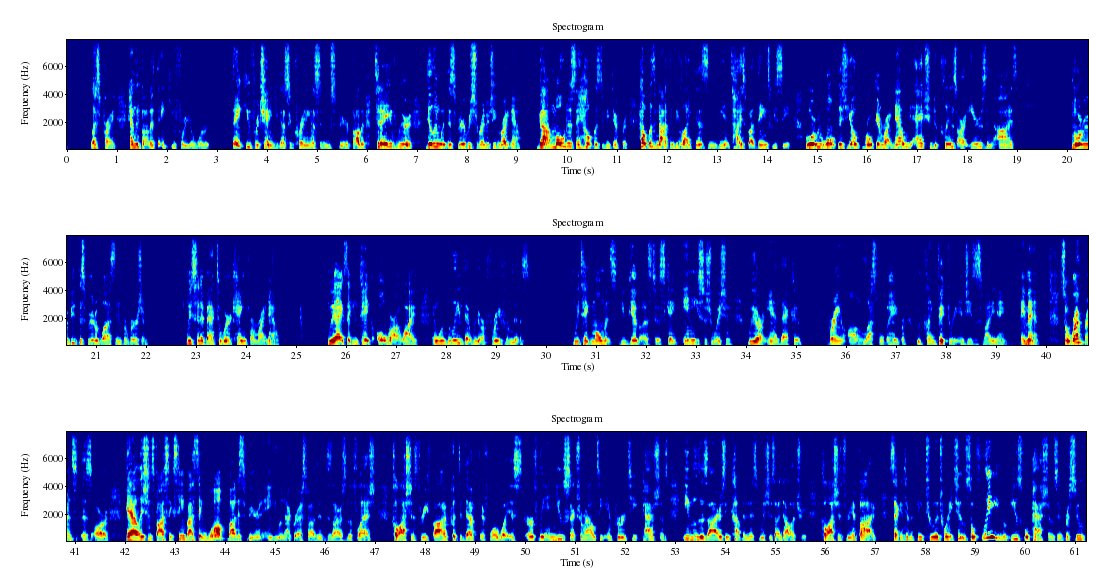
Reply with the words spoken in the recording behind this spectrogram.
Let's pray. Heavenly father thank you for your word. Thank you for changing us and creating us a new spirit. Father, today, if we are dealing with the spirit, we surrender to you right now. God, mold us and help us to be different. Help us not to be like this and to be enticed by things we see. Lord, we want this yoke broken right now. We ask you to cleanse our ears and eyes. Lord, rebuke the spirit of lust and perversion. We send it back to where it came from right now. We ask that you take over our life, and we believe that we are free from this we take moments you give us to escape any situation we are in that could bring on lustful behavior. We claim victory in Jesus' mighty name. Amen. So references are Galatians 5:16, but I say walk by the Spirit and you will not gratify the desires of the flesh. Colossians 3:5, put to death therefore what is earthly in you, sexuality, impurity, passions, evil desires, and covetousness, which is idolatry. Colossians 3 and 5. 2 Timothy 2 and 22. So flee useful passions and pursue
